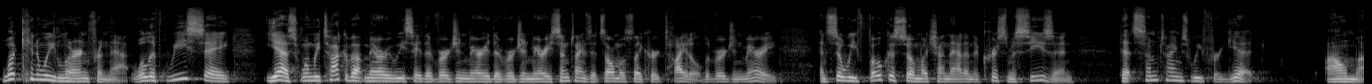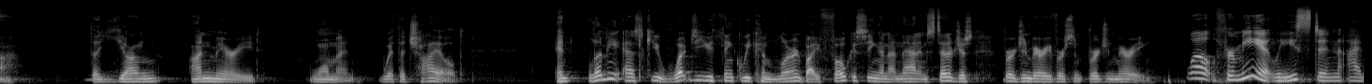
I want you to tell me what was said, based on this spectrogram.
what can we learn from that? Well, if we say, yes, when we talk about Mary, we say the Virgin Mary, the Virgin Mary, sometimes it's almost like her title, the Virgin Mary. And so we focus so much on that in the Christmas season that sometimes we forget Alma, the young, unmarried woman with a child. And let me ask you, what do you think we can learn by focusing on that instead of just Virgin Mary versus Virgin Mary? Well, for me at least, and I,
